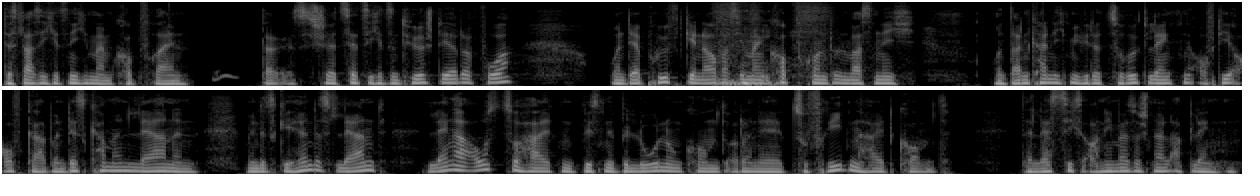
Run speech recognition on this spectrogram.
Das lasse ich jetzt nicht in meinem Kopf rein. Da setze ich jetzt einen Türsteher davor und der prüft genau, was in meinen Kopf kommt und was nicht. Und dann kann ich mich wieder zurücklenken auf die Aufgabe. Und das kann man lernen. Wenn das Gehirn das lernt, länger auszuhalten, bis eine Belohnung kommt oder eine Zufriedenheit kommt, dann lässt sich es auch nicht mehr so schnell ablenken.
